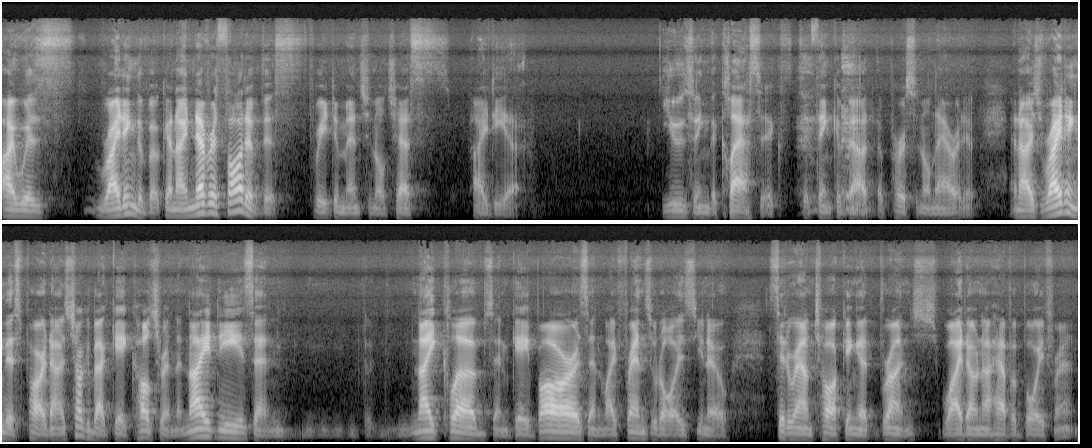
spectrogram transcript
I was writing the book, and I never thought of this three dimensional chess idea, using the classics to think about a personal narrative. And I was writing this part, and I was talking about gay culture in the 90s and nightclubs and gay bars, and my friends would always, you know, sit around talking at brunch, why don't I have a boyfriend?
